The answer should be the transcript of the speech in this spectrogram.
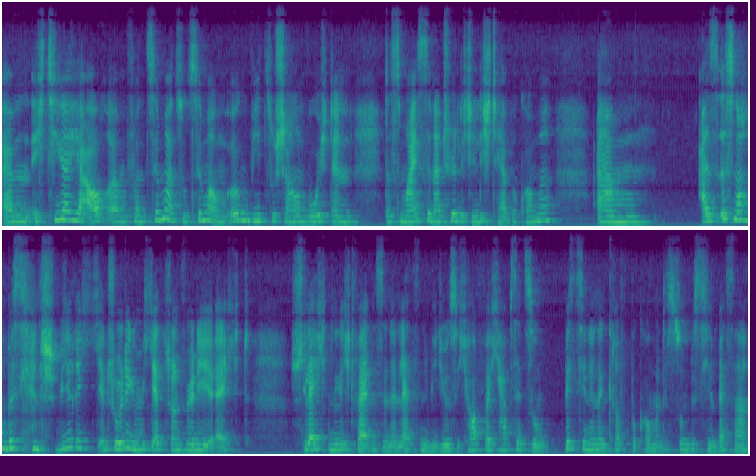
Ähm, ich tiger hier auch ähm, von Zimmer zu Zimmer, um irgendwie zu schauen, wo ich denn das meiste natürliche Licht herbekomme. Ähm, also es ist noch ein bisschen schwierig. Ich entschuldige mich jetzt schon für die echt schlechten Lichtverhältnissen in den letzten Videos. Ich hoffe, ich habe es jetzt so ein bisschen in den Griff bekommen und ist so ein bisschen besser.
